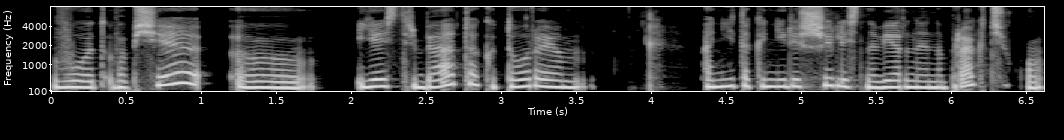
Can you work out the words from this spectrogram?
Вот. Вообще э, есть ребята, которые они так и не решились, наверное, на практику.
